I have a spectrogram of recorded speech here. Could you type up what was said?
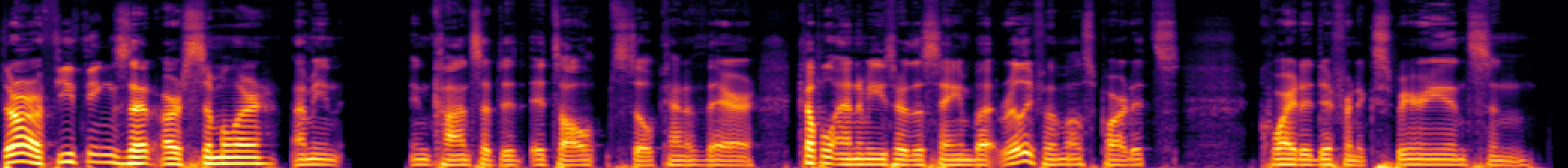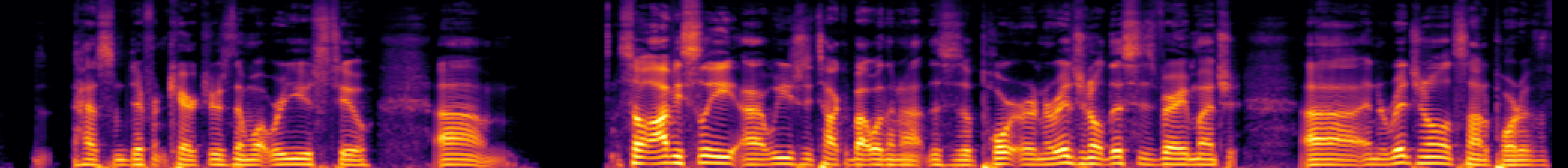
There are a few things that are similar. I mean, in concept, it, it's all still kind of there. A couple enemies are the same, but really for the most part, it's quite a different experience and has some different characters than what we're used to. Um, so obviously, uh, we usually talk about whether or not this is a port or an original. This is very much uh, an original. It's not a port of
